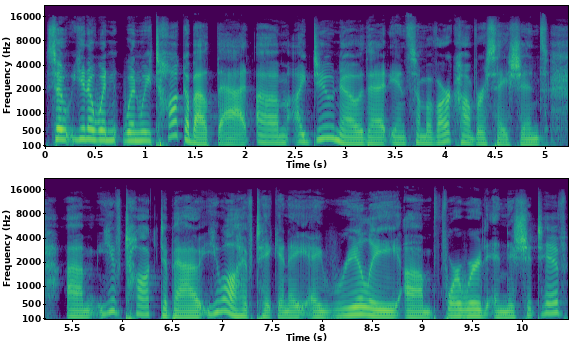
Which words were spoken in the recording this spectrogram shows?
so you know, when when we talk about that, um, I do know that in some of our conversations, um, you've talked about you all have taken a a really um, forward initiative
